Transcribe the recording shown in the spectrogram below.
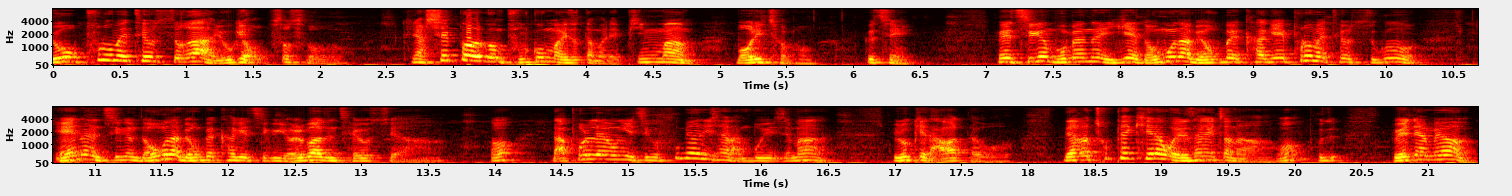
요 프로메테우스가 여기 없었어. 그냥 시뻘건 불꽃만 있었단 말이야. 빅맘 머리처럼. 그치? 근데 지금 보면은 이게 너무나 명백하게 프로메테우스고 얘는 지금 너무나 명백하게 지금 열받은 제우스야. 어? 나폴레옹이 지금 후면이 잘 안 보이지만 이렇게 나왔다고. 내가 초패키라고 예상했잖아. 어? 왜냐면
